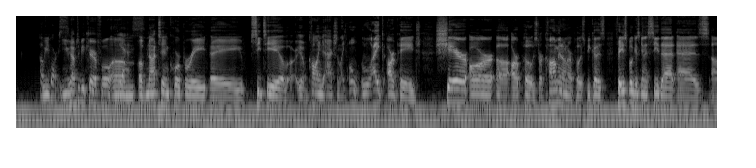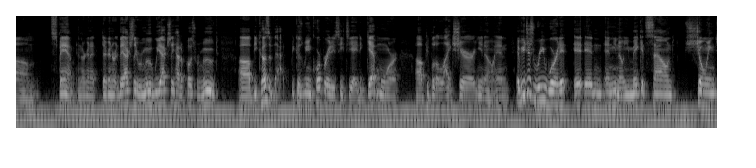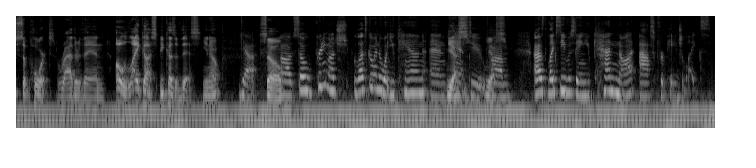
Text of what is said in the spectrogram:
Of we, course You have to be careful um, Yes. of not to incorporate a CTA of, of calling to action, like oh, like our page, share our uh, our post, or comment on our post, because Facebook is going to see that as um, spam, and they're gonna they're gonna they actually remove. We actually had a post removed uh, because of that, because we incorporated CTA to get more. Uh, people to like, share, you know, and if you just reword it, it and, and you know, you make it sound showing support rather than oh, like us because of this, you know. yeah So Uh, so pretty much, let's go into what you can and Yes. can't do. Yes. Um, as like Steve was saying, you cannot ask for page likes.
